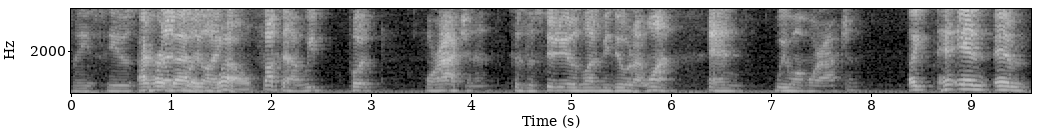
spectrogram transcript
And he's, he was I heard that essentially as like, well. Fuck that. We put more action in because the studio's letting me do what I want, and we want more action. like and and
